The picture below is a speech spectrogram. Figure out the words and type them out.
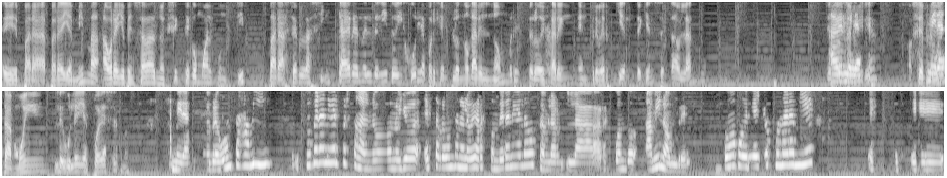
eh, para, para ellas mismas. Ahora yo pensaba, ¿no existe como algún tip para hacerla sin caer en el delito de injuria? Por ejemplo, no dar el nombre, pero dejar en, entrever quién, de quién se está hablando. ¿Eso serviría? O sea, pregunta muy leguleyas puede ser, no sé. Mira, me preguntas a mí, súper a nivel personal, no, no, yo esta pregunta no la voy a responder a nivel de voz, la, la respondo a mi nombre. ¿Cómo podría yo funar a mi ex? Eh,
